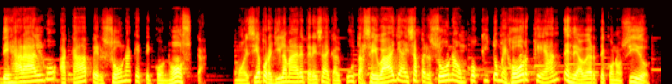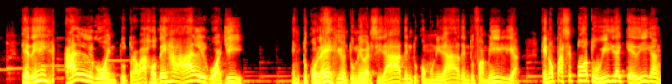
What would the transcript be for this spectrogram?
dejar algo a cada persona que te conozca. Como decía por allí la Madre Teresa de Calcuta, se vaya esa persona un poquito mejor que antes de haberte conocido. Que dejes algo en tu trabajo, deja algo allí, en tu colegio, en tu universidad, en tu comunidad, en tu familia. Que no pase toda tu vida y que digan,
